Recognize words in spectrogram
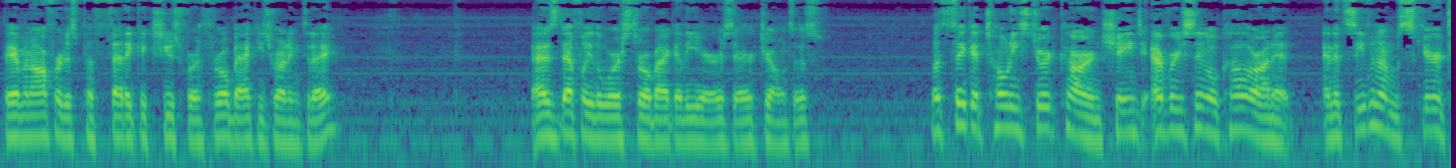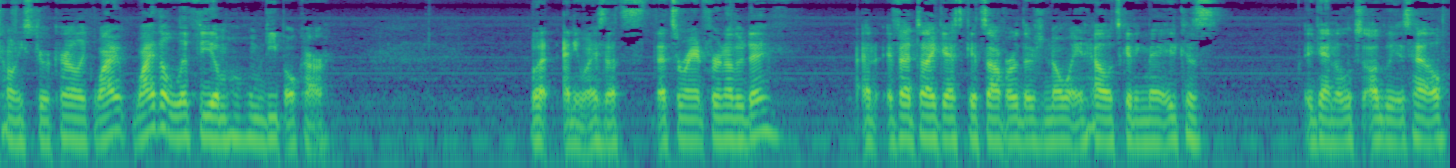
They haven't offered his pathetic excuse for a throwback he's running today. That is definitely the worst throwback of the year, is Erik Jones's. Let's take a Tony Stewart car and change every single color on it. And it's even an obscure Tony Stewart car. Like, why why the lithium Home Depot car? But anyways, that's that's a rant for another day. And if that diecast gets offered, there's no way in hell it's getting made because, again, it looks ugly as hell.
